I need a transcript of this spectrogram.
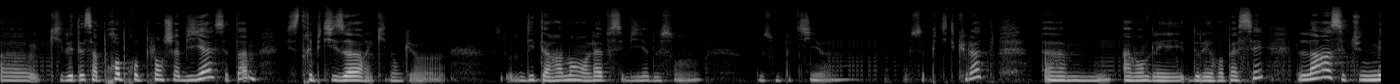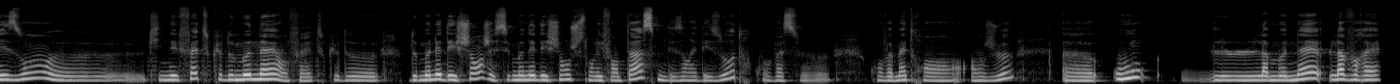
euh, qu'il était sa propre planche à billets, cet homme, qui stripteaseur et qui donc euh, littéralement enlève ses billets de son, de son petit, euh, de sa petite culotte. euh, avant de les, de les repasser. Là, c'est une maison euh, qui n'est faite que de monnaie, en fait, que de, de monnaie d'échange. Et ces monnaies d'échange sont les fantasmes des uns et des autres qu'on va, se, qu'on va mettre en, en jeu, euh, ou la monnaie, la vraie.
